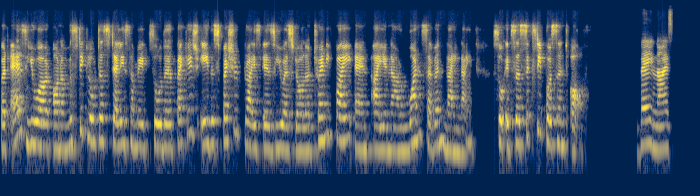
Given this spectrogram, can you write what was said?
But as you are on a Mystic Lotus Tele Summit, so the package A, the special price is US dollar 25 and INR 1799. So it's a 60% off. Very nice.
